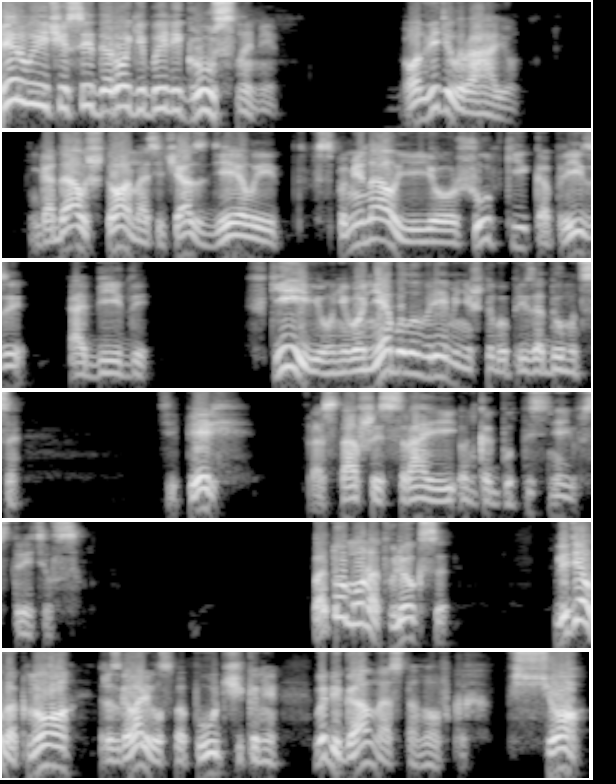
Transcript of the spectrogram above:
Первые часы дороги были грустными. Он видел Раю. Гадал, что она сейчас делает, вспоминал ее шутки, капризы, обиды. В Киеве у него не было времени, чтобы призадуматься. Теперь, расставшись с Раей, он как будто с нею встретился. Потом он отвлекся, глядел в окно, разговаривал с попутчиками, выбегал на остановках. Все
